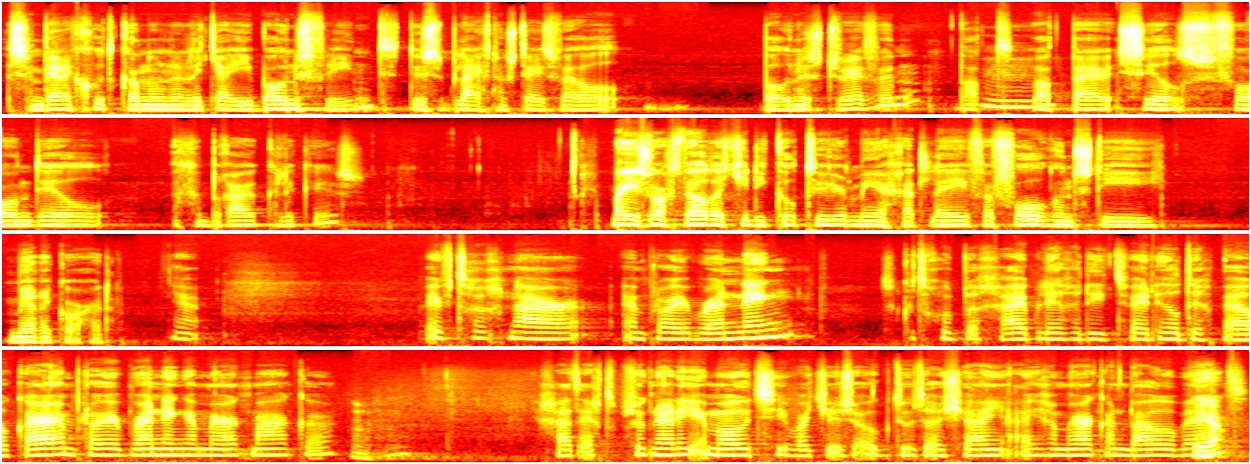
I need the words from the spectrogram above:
zijn werk goed kan doen en dat jij je bonus verdient. Dus het blijft nog steeds wel bonus-driven, wat, Mhm. wat bij sales voor een deel gebruikelijk is. Maar je zorgt wel dat je die cultuur meer gaat leven volgens die merkwaarde. Even terug naar employer branding. Als ik het goed begrijp, liggen die twee heel dicht bij elkaar. Employer branding en merk maken. Je gaat echt op zoek naar die emotie, wat je dus ook doet als je aan je eigen merk aan het bouwen bent.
